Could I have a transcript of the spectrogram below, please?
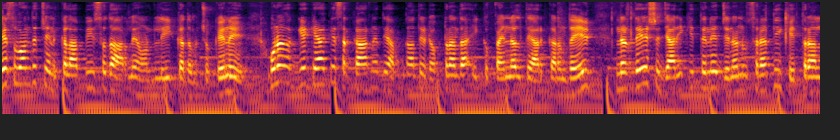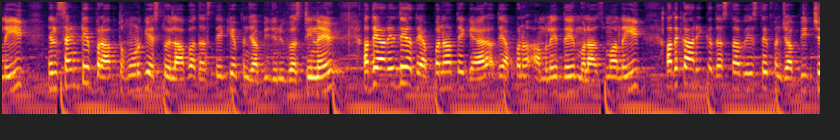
ਇਸ ਸੰਬੰਧ 'ਚ ਇਨਕਲਾਬੀ ਸੁਧਾਰ ਲਿਆਉਣ ਲਈ ਕਦਮ ਚੁੱਕੇ ਨੇ। ਉਹਨਾਂ ਅੱਗੇ ਕਿਹਾ ਕਿ ਸਰਕਾਰ ਨੇ ਅਧਿਆਪਕਾਂ ਤੇ ਡਾਕਟਰਾਂ ਦਾ ਇੱਕ ਪੈਨਲ ਤਿਆਰ ਕਰਨ ਦੇ ਨਿਰਦੇਸ਼ ਜਾਰੀ ਕੀਤੇ ਨੇ, ਜਿਨ੍ਹਾਂ ਨੂੰ ਸਰਹੱਦੀ ਖੇਤਰਾਂ ਲਈ ਇਨਸੈਂਟਿਵ ਪ੍ਰਾਪਤ ਹੋਣਗੇ। ਇਸ ਤੋਂ ਇਲਾਵਾ ਦੱਸਦੇ ਕਿ ਪੰਜਾਬੀ ਯੂਨੀਵਰਸਿਟੀ ਨੇ ਅਧਿਆਰੇ ਦੇ ਅਧਿਆਪਨਾਂ ਤੇ ਗੈਰ ਅਧਿਆਪਨ ਅਮਲੇ ਦੇ ਮੁਲਾਜ਼ਮਾਂ ਲਈ ਅਧਿਕਾਰਿਕ ਦਸਤਾਵੇਜ਼ ਤੇ ਪੰਜਾਬੀ 'ਚ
